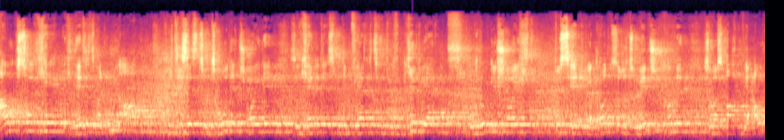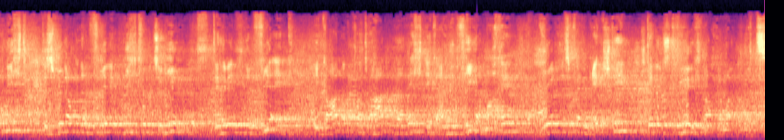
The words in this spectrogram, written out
auch solche, ich nenne es jetzt mal Unarten, wie dieses zu Tode scheunen. Sie kennen das, wenn die Pferde zentrifugiert werden und rumgescheucht, bis sie entweder kotzen oder zu Menschen kommen. Sowas machen wir auch nicht. Das würde auch in einem Viereck nicht funktionieren. Denn wenn ich in einem Viereck, egal ob Quadrat oder Rechteck, einen Fehler mache, würde das bei einem Eck stehen, demonstriere ich nachher mal kurz.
